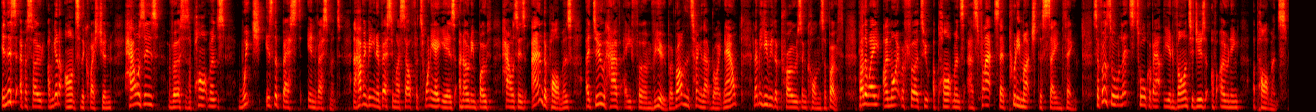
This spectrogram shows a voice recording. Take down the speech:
In this episode, I'm going to answer the question houses versus apartments, which is the best investment? Now, having been investing myself for 28 years and owning both houses and apartments, I do have a firm view. But rather than telling you that right now, let me give you the pros and cons of both. By the way, I might refer to apartments as flats, they're pretty much the same thing. So, first of all, let's talk about the advantages of owning apartments.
